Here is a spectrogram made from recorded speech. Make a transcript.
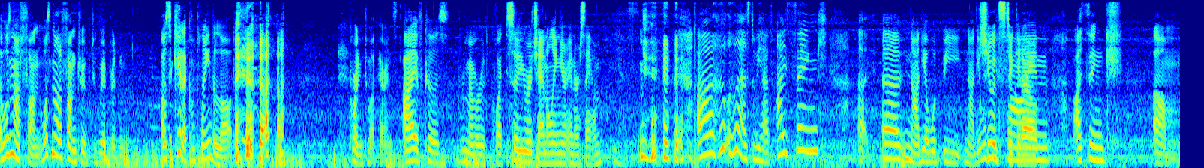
It was not fun. It was not a fun trip to Great Britain. I was a kid. I complained a lot, according to my parents. I of course remember it quite. So you were channeling your inner Sam. Uh, who, who else do we have? I think uh, uh, Nadia would be. Nadia would She would stick it out. I think. Um,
